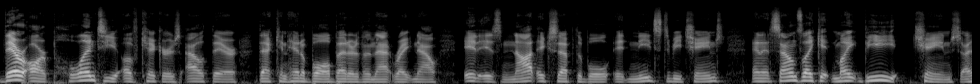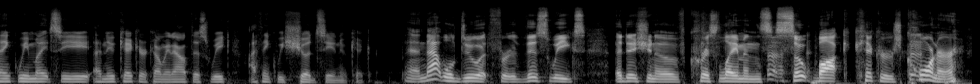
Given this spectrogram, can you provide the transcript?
There are plenty of kickers out there that can hit a ball better than that right now. It is not acceptable. It needs to be changed, and it sounds like it might be changed. I think we might see a new kicker coming out this week. I think we should see a new kicker. And that will do it for this week's edition of Chris Lehman's Soapbox Kickers Corner.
